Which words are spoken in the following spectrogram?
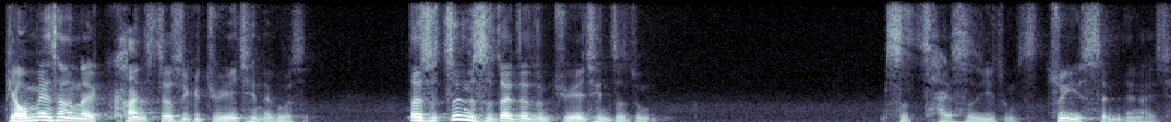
表面上来看，这是一个绝情的故事。但是，正是在这种绝情之中，是才是一种最深的爱情。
